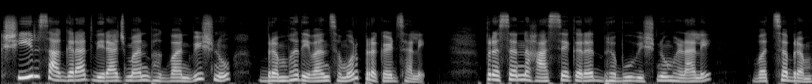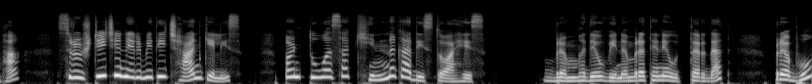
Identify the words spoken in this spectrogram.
क्षीरसागरात विराजमान भगवान विष्णू ब्रह्मदेवांसमोर प्रकट झाले. प्रसन्न हास्य करत प्रभू विष्णू म्हणाले वत्स ब्रह्मा सृष्टीची निर्मिती छान केलीस पण तू असा खिन्न का दिसतो आहेस ब्रह्मदेव विनम्रतेने उत्तर दात प्रभू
